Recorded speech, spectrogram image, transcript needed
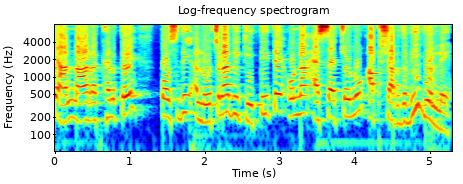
ਧਿਆਨ ਨਾ ਰੱਖਣ ਤੇ ਪੁਲਿਸ ਦੀ ਆਲੋਚਨਾ ਵੀ ਕੀਤੀ ਤੇ ਉਹਨਾਂ ਐਸਐਚਓ ਨੂੰ ਅਪਸ਼ਬਦ ਵੀ ਬੋਲੇ।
